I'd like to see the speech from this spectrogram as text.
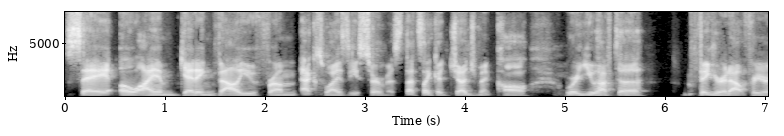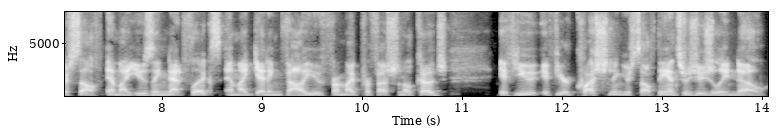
say, oh, I am getting value from XYZ service. That's like a judgment call where you have to figure it out for yourself. Am I using Netflix? Am I getting value from my professional coach? If you if you're questioning yourself, the answer is usually no,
